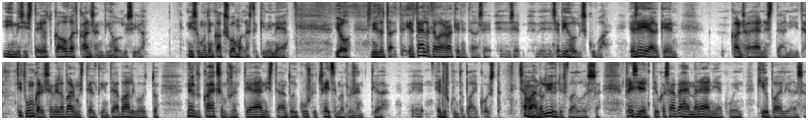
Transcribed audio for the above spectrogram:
ihmisistä, jotka ovat kansanvihollisia. Niissä on muuten kaksi suomalaistakin nimeä. Joo, niin tota, ja tällä tavalla rakennetaan se, se, se viholliskuva. Ja sen jälkeen kansa äänestää niitä. Sitten Unkarissa vielä varmisteltiin tämä vaalivoitto. 48 prosenttia äänistä antoi 67 prosenttia eduskuntapaikoista. Samahan oli Yhdysvalloissa. Presidentti, joka saa vähemmän ääniä kuin kilpailijansa,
